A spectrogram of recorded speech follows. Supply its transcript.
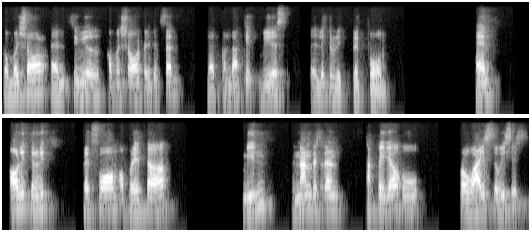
commercial and civil commercial transactions that conducted via electronic platform. And all electronic platform operator mean non-resident taxpayer who provides services,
